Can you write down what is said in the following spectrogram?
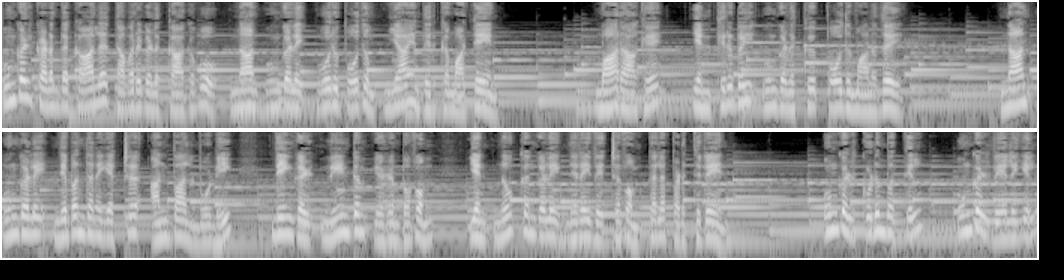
உங்கள் கடந்த கால தவறுகளுக்காகவோ நான் உங்களை ஒருபோதும் நியாயம் தீர்க்க மாட்டேன். மாறாக என் கிருபை உங்களுக்கு போதுமானது. நான் உங்களை நிபந்தனையற்ற அன்பால் மூடி நீங்கள் மீண்டும் எழும்பவும் என் நோக்கங்களை நிறைவேற்றவும் பலப்படுத்துவேன். உங்கள் குடும்பத்தில் உங்கள் வேலையில்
